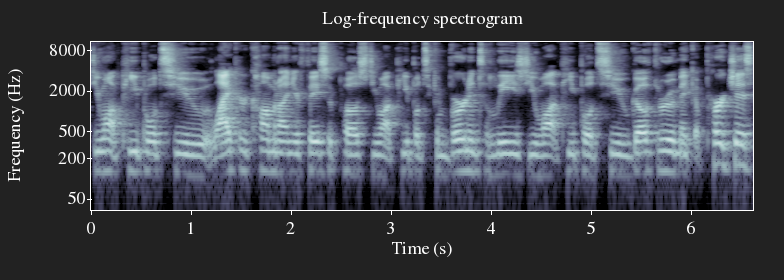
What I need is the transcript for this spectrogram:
do you want people to like or comment on your Facebook post? Do you want people to convert into leads? Do you want people to go through and make a purchase?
